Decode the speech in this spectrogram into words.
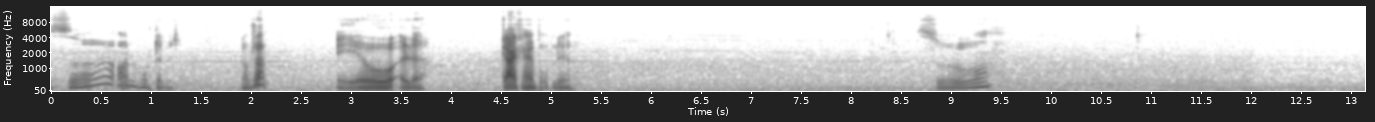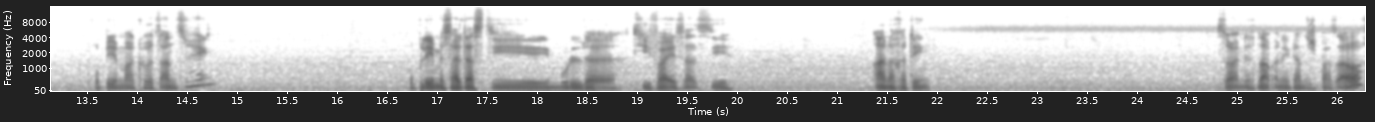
So, und hoch damit. Komm schon. Jo, Alter. Gar kein Problem. So. Probier mal kurz anzuhängen. Problem ist halt, dass die Mulde tiefer ist als die andere Ding. So, und jetzt laden wir den ganzen Spaß auf.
